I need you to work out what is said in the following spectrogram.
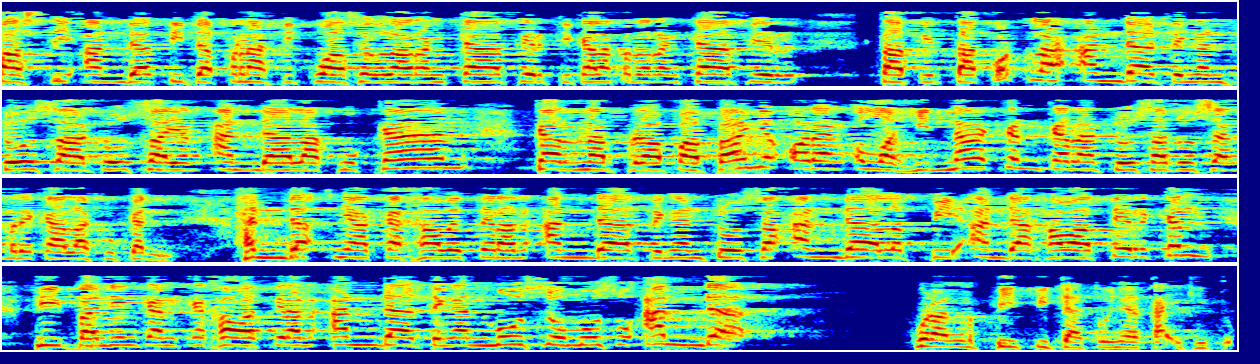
pasti Anda tidak pernah dikuasai oleh orang kafir, dikalahkan orang kafir. Tapi takutlah Anda dengan dosa-dosa yang Anda lakukan. Karena berapa banyak orang Allah hinakan karena dosa-dosa yang mereka lakukan. Hendaknya kekhawatiran Anda dengan dosa Anda lebih Anda khawatirkan. Dibandingkan kekhawatiran Anda dengan musuh-musuh Anda. Kurang lebih pidatonya kayak gitu.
